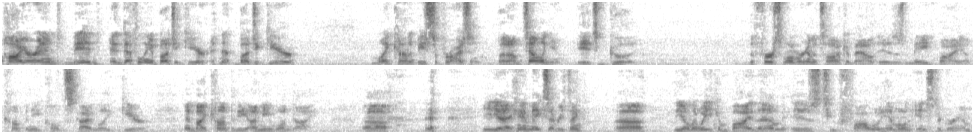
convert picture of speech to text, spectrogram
higher end, mid, and definitely a budget gear. And that budget gear might kind of be surprising, but I'm telling you, it's good. The first one we're going to talk about is made by a company called Skylight Gear. And by company, I mean one guy. Uh, he uh, hand makes everything. Uh, the only way you can buy them is to follow him on Instagram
